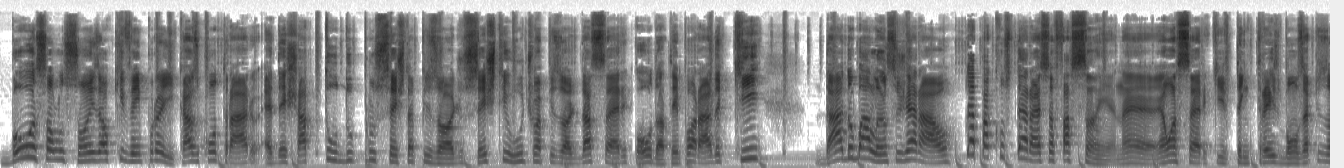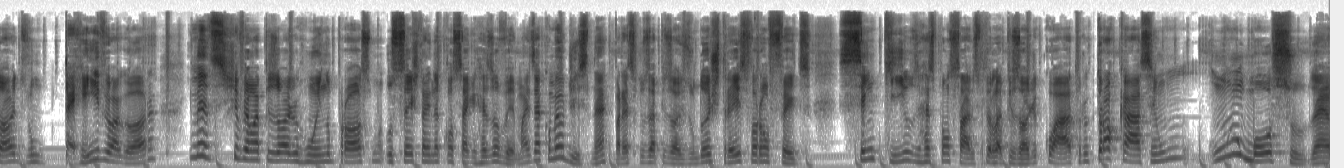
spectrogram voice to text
boas soluções ao que vem por aí. Caso contrário, é deixar tudo pro sexto episódio, sexto e último episódio da série ou da temporada que Dado o balanço geral, dá para considerar essa façanha, né? É uma série que tem três bons episódios, um terrível agora, e mesmo se tiver um episódio ruim no próximo, o sexto ainda consegue resolver. Mas é como eu disse, né? Parece que os episódios 1, 2, 3 foram feitos sem que os responsáveis pelo episódio 4 trocassem um, um almoço, né?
